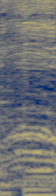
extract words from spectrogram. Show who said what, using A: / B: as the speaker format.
A: Oh.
